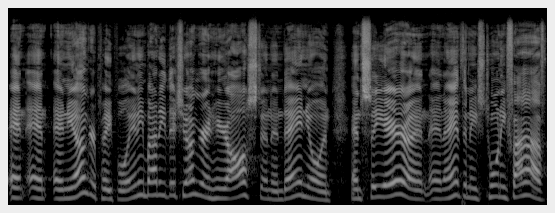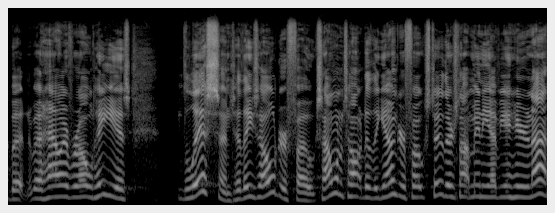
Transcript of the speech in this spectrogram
And, and, and younger people, anybody that's younger in here, Austin and Daniel and, and Sierra and, and Anthony's 25, but, but however old he is, listen to these older folks. I want to talk to the younger folks too. There's not many of you in here tonight,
